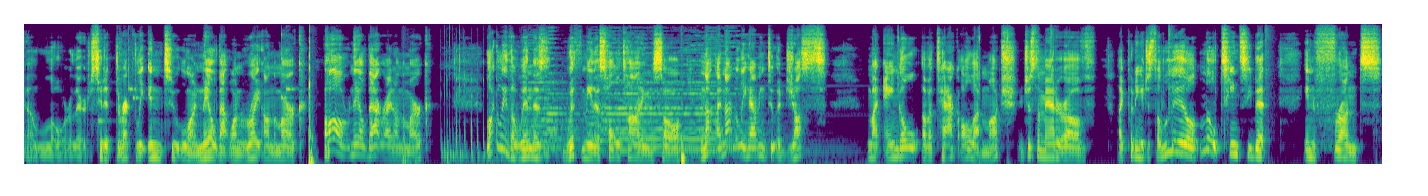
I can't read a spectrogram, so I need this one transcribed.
yeah, lower there. Just hit it directly into... Oh, I nailed that one right on the mark. Oh, nailed that right on the mark. Luckily, the wind is with me this whole time, so I'm not, I'm not really having to adjust my angle of attack all that much. It's just a matter of like putting it just a little, little teensy bit in front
